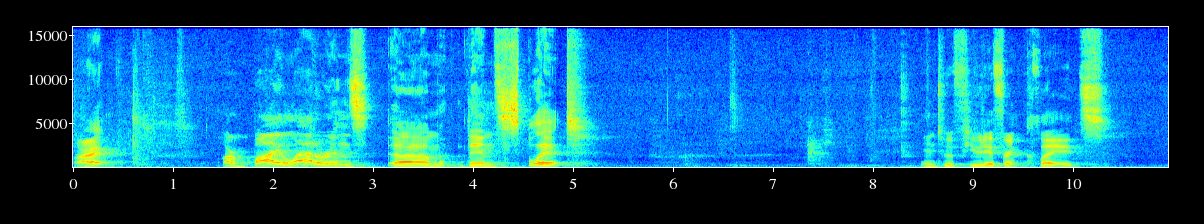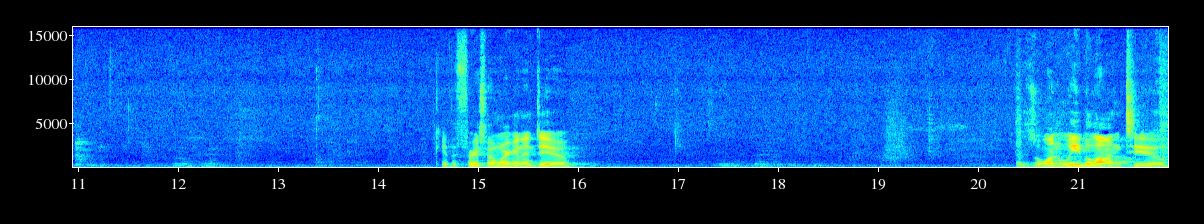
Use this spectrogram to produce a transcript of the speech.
All right. Our bilaterans um, then split into a few different clades. Okay, the first one we're going to do is the one we belong to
